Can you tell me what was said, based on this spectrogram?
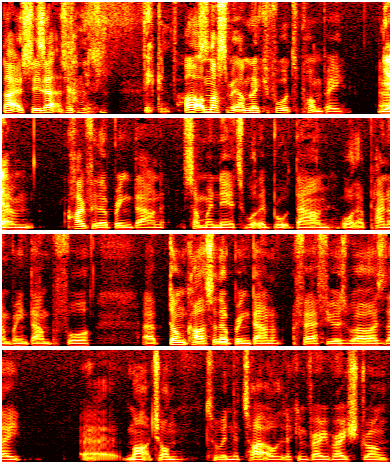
That is, see, that's a, Coming thick and fast. I, I must admit, I'm looking forward to Pompey. Yeah. Um, hopefully they'll bring down somewhere near to what they brought down, or they're planning on bringing down before. Uh, Doncaster, they'll bring down a fair few as well as they uh, march on to win the title. They're looking very, very strong.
